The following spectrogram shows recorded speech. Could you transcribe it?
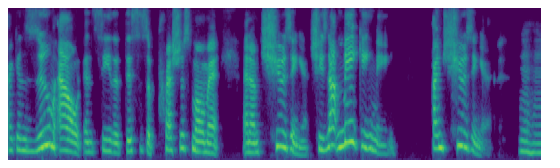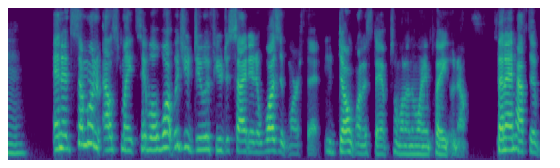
I can zoom out and see that this is a precious moment and I'm choosing it. She's not making me. I'm choosing it. hmm And it's someone else might say, well, what would you do if you decided it wasn't worth it? You don't want to stay up till one in the morning play Uno. Then I'd have to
